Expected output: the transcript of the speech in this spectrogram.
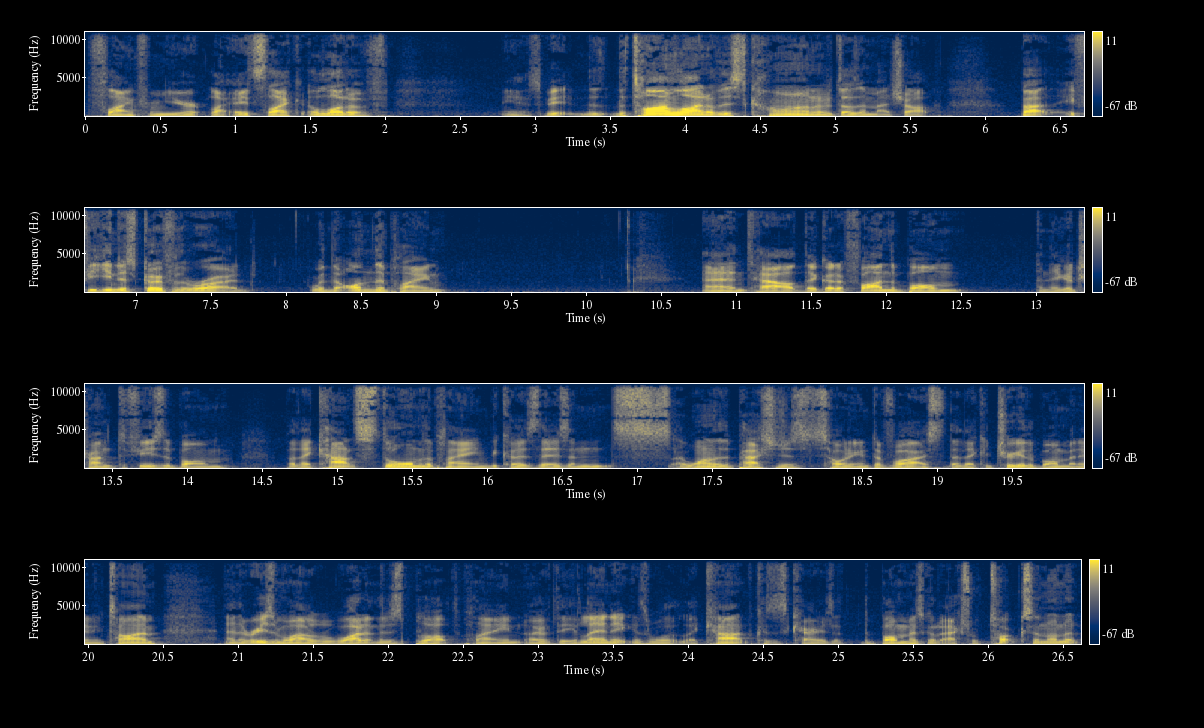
flying from Europe, like it's like a lot of. Yeah, it's a bit. The, the timeline of this kind of doesn't match up. But if you can just go for the ride when they're on the plane, and how they got to find the bomb and they to try and defuse the bomb, but they can't storm the plane because there's an, one of the passengers is holding a device that they could trigger the bomb at any time. And the reason why why don't they just blow up the plane over the Atlantic is well they can't because it carries a, the bomb has got an actual toxin on it,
